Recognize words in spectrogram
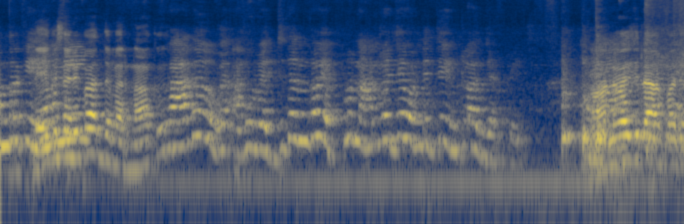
అందరికి నీకు సరిపోద్ది మరి నాకు? కాదు అసలు వెజ్ తిందో ఎప్పుడు నాన్ వెజ్ వండిద్ది ఇంట్లో అని చెప్పి. నాన్ వెజ్ లేకపోతే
